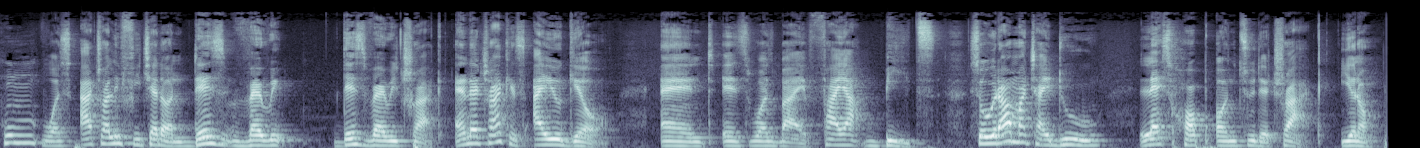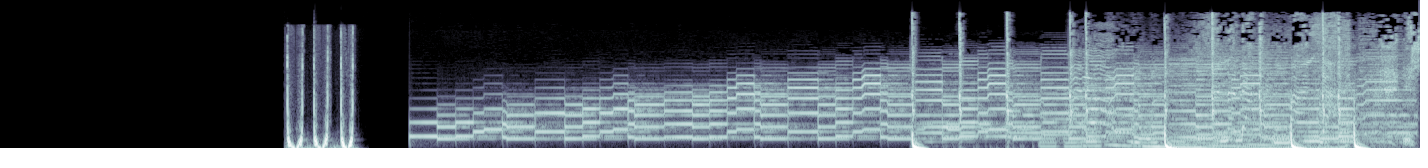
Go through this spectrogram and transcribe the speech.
whom was actually featured on this very this very track. And the track is Are You Girl, and it was by Fire Beats. So without much ado, let's hop onto the track, you know.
